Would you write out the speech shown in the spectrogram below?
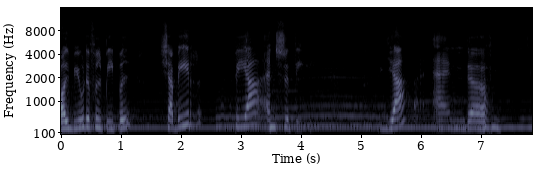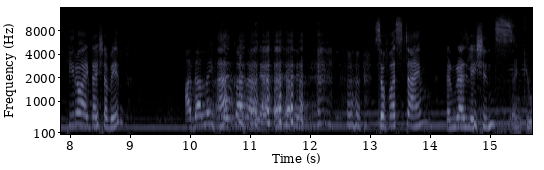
All beautiful people Shabeer Pia and Shruti யா அண்ட் ஹீரோ ஆயிட்டா ஷபீர் அதால இப்ப உட்கார்றாங்க. So first time congratulations thank you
